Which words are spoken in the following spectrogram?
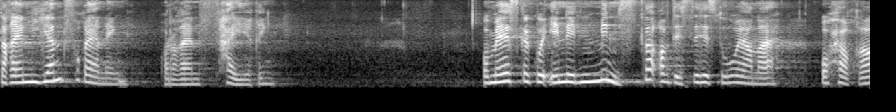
Det er en gjenforening, og det er en feiring. Og Vi skal gå inn i den minste av disse historiene og høre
